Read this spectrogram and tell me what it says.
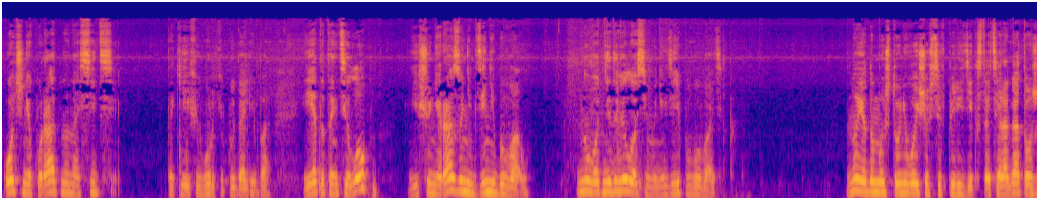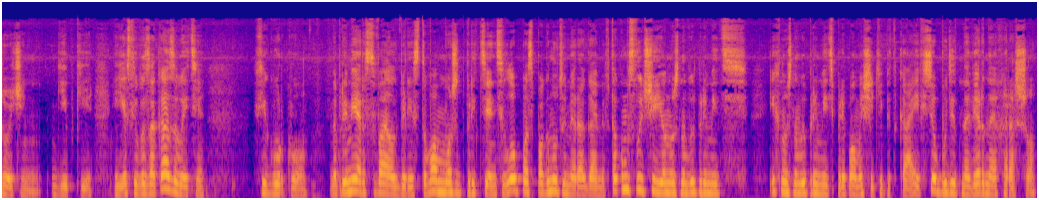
очень аккуратно носить такие фигурки куда-либо. И этот антилоп еще ни разу нигде не бывал. Ну вот не довелось ему нигде и побывать. Но я думаю, что у него еще все впереди. Кстати, рога тоже очень гибкие. И если вы заказываете фигурку, например, с Вайлдберрис, то вам может прийти антилопа с погнутыми рогами. В таком случае ее нужно выпрямить, их нужно выпрямить при помощи кипятка, и все будет, наверное, хорошо.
